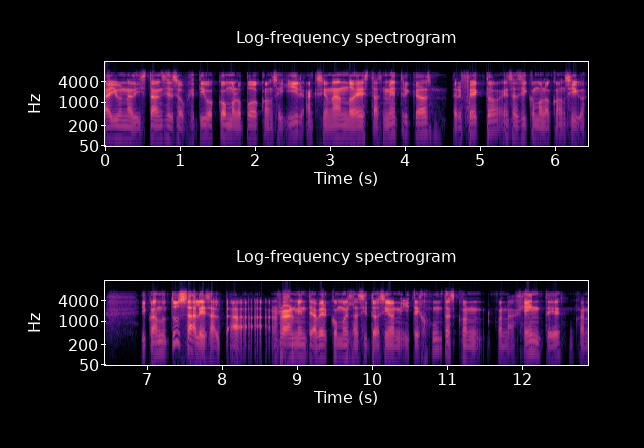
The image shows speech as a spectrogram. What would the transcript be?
hay una distancia ese objetivo, ¿cómo lo puedo conseguir? Accionando estas métricas, perfecto, es así como lo consigo. Y cuando tú sales realmente a ver cómo es la situación y te juntas con, con la gente, con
